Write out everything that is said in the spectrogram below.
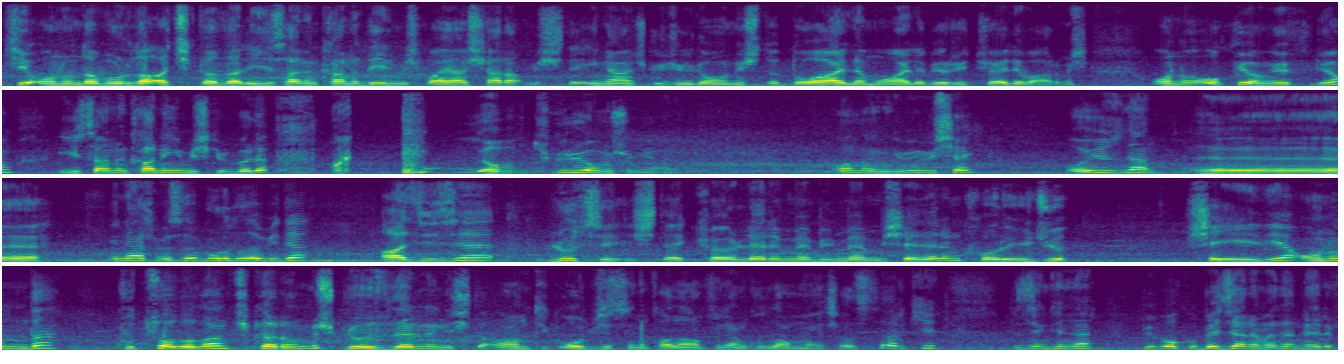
ki onun da burada açıkladılar İsa'nın kanı değilmiş bayağı şarapmış işte inanç gücüyle onun işte doğayla muayla bir ritüeli varmış. Onu okuyorsun üflüyorsun İsa'nın kanıymış gibi böyle yapıp tükürüyormuşum yani. Onun gibi bir şey. O yüzden eee inanç mesela burada da bir de Azize Lucy işte körlerin ve bilmem bir şeylerin koruyucu şeyi diye onun da kutsal olan çıkarılmış gözlerinin işte antik objesini falan filan kullanmaya çalıştılar ki bizimkiler bir boku beceremeden herif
